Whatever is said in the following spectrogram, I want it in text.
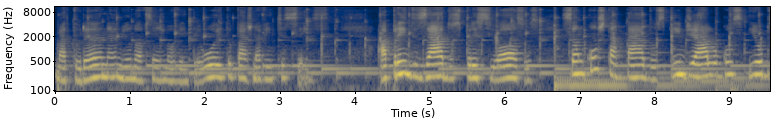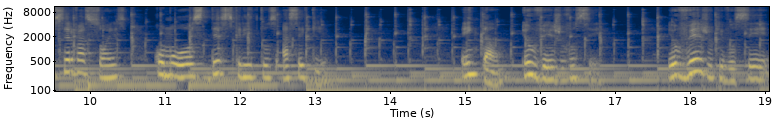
Maturana, 1998, página 26. Aprendizados preciosos são constatados em diálogos e observações como os descritos a seguir. Então, eu vejo você. Eu vejo que você,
